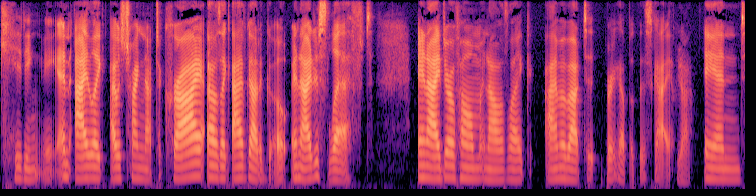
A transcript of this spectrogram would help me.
kidding me?" And I like I was trying not to cry. I was like, "I've got to go." And I just left. And I drove home and I was like, "I'm about to break up with this guy." Yeah. And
